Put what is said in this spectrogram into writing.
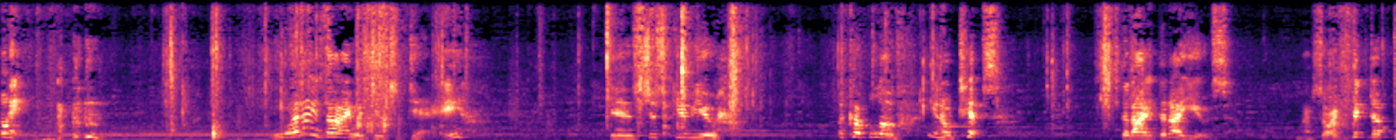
Okay. what I thought I would do today is just give you a couple of, you know, tips that I that I use. So I picked up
